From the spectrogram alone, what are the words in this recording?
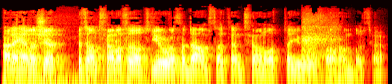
Jag hade hellre köpt, betalt 240 euro för Darmstadt än 208 euro för Hamburg tror jag.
